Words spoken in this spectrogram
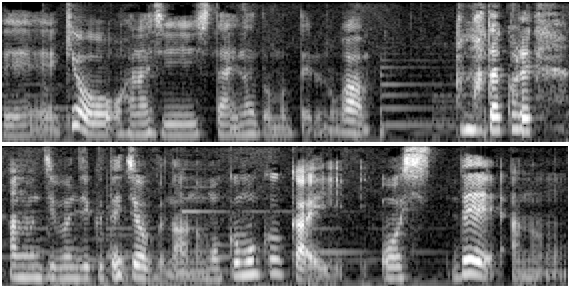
え今日お話ししたいなと思ってるのがまたこれあの自分軸手帳部のあの黙々会をしであの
